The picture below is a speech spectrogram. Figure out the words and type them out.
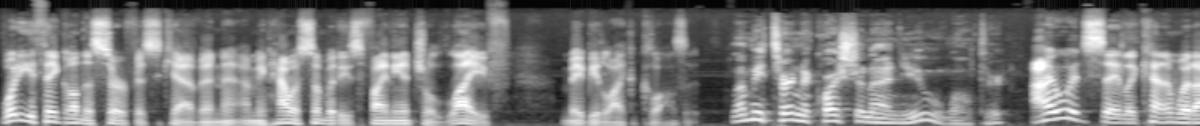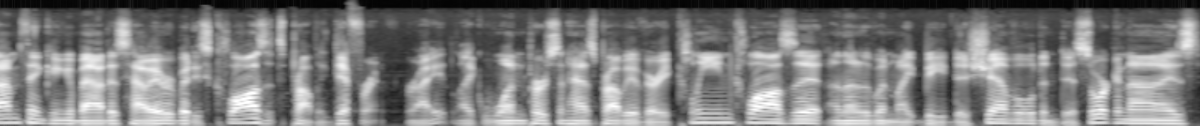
what do you think on the surface, Kevin? I mean, how is somebody's financial life maybe like a closet? Let me turn the question on you, Walter. I would say, like, kind of what I'm thinking about is how everybody's closet's probably different, right? Like, one person has probably a very clean closet, another one might be disheveled and disorganized.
